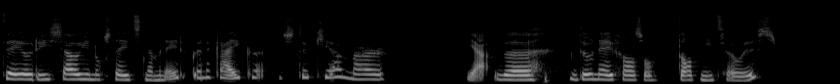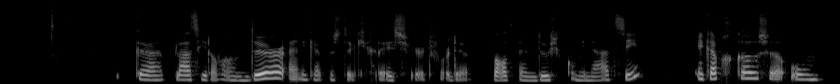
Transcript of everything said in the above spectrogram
theorie zou je nog steeds naar beneden kunnen kijken, een stukje. Maar ja, we doen even alsof dat niet zo is. Ik uh, plaats hier al een deur en ik heb een stukje gereserveerd voor de bad- en douchecombinatie. Ik heb gekozen om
